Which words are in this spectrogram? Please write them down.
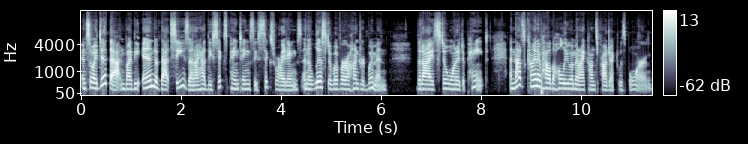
And so I did that. And by the end of that season, I had these six paintings, these six writings, and a list of over 100 women that I still wanted to paint. And that's kind of how the Holy Women Icons Project was born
